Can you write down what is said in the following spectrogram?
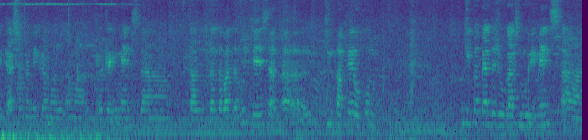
encaixa una mica amb, el, amb els requeriments de, del, del debat d'avui, que és el, el, quin paper o com, quin paper han de jugar els moviments eh,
